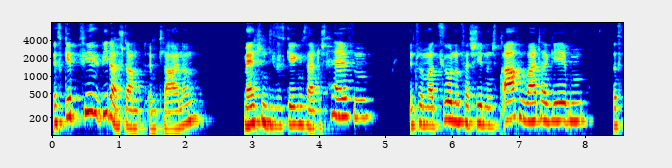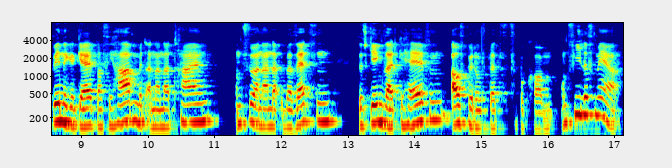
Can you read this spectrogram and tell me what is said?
Es gibt viel Widerstand im Kleinen. Menschen, die sich gegenseitig helfen, Informationen in verschiedenen Sprachen weitergeben das wenige Geld, was sie haben, miteinander teilen und füreinander übersetzen, sich gegenseitig helfen, Ausbildungsplätze zu bekommen und vieles mehr.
